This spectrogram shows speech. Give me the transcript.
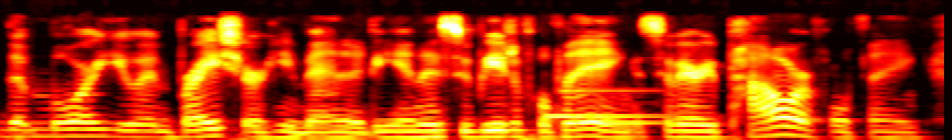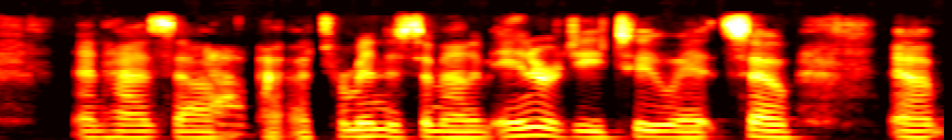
the more you embrace your humanity. And it's a beautiful thing. It's a very powerful thing and has uh, a, a, tremendous amount of energy to it. So um,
